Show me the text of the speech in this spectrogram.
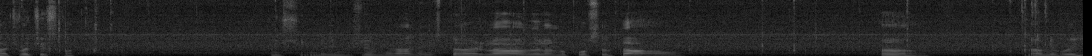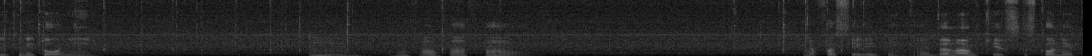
altceva ce să fac? Misiune, misiune la Lester, la ăla nu pot să dau. Ah. Am nevoie de tine, Tony. Mm. Hmm, hmm, hmm, hmm. La facility, eh, dar n-am chef să sconect.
